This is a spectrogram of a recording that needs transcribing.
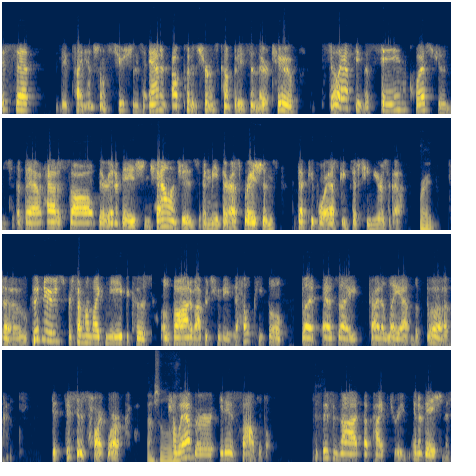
is that the financial institutions and I'll put insurance companies in there too, still asking the same questions about how to solve their innovation challenges and meet their aspirations that people were asking 15 years ago. Right. So good news for someone like me because a lot of opportunity to help people. But as I try to lay out in the book, this is hard work. Absolutely. However, it is solvable. This is not a pipe dream. Innovation is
